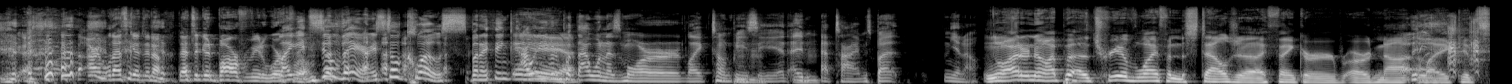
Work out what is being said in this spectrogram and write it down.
All right, well that's good to know. That's a good bar for me to work like from. it's still there, it's still close. But I think I would yeah, even yeah. put that one as more like tone piecey at, mhm. at times. But you know, No, I don't know. I put a tree of life and nostalgia. I think are are not like it's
